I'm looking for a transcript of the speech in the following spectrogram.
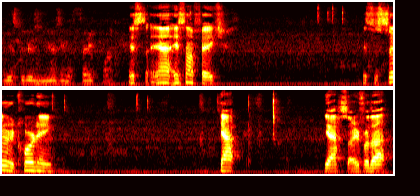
Maybe because you're using a fake one. it's yeah it's not fake it's still recording yeah yeah sorry for that.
